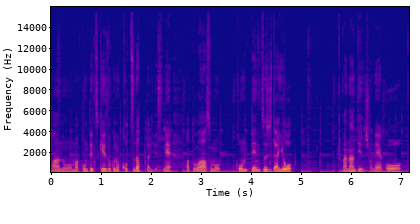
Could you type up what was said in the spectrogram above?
あの、まあ、コンテンツ継続のコツだったりですね、あとは、その、コンテンツ自体を、まあ、て言うんでしょうね、こう、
